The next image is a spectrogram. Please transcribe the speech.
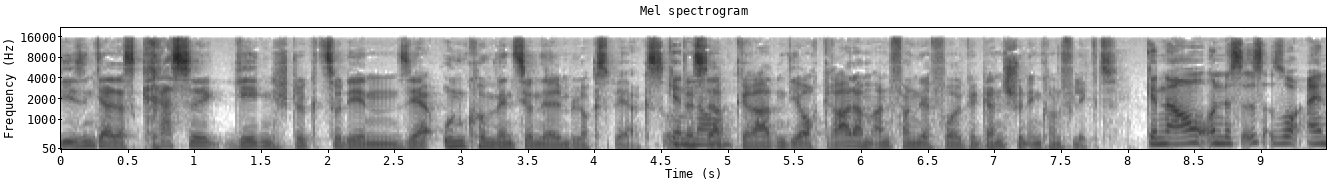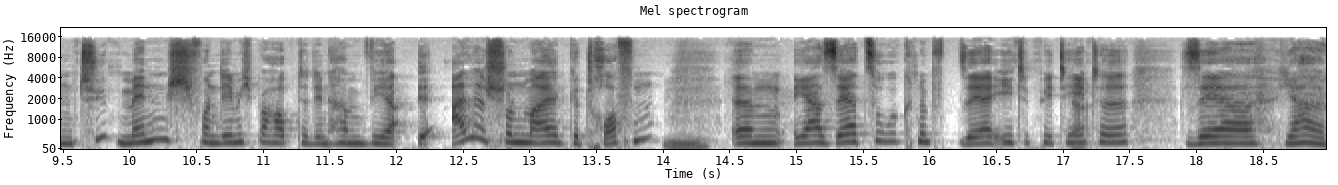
die sind ja das krasse Gegenstück zu den sehr unkonventionellen Blocksbergs. Und genau. deshalb geraten die auch gerade am Anfang der Folge ganz schön in Konflikt. Genau, und es ist so ein Typ Mensch, von dem ich behaupte, den haben wir alle schon mal getroffen. Mhm. Ähm, ja, sehr zugeknüpft, sehr etepetete. Ja sehr, ja,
